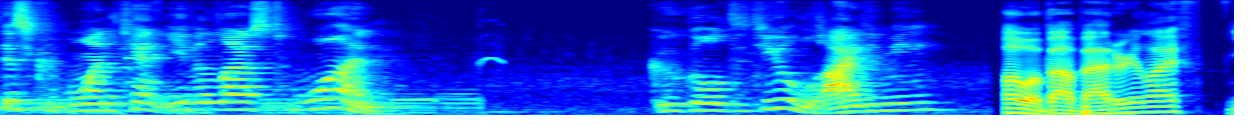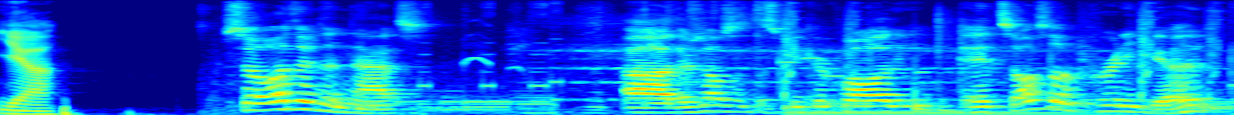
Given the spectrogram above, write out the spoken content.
This one can't even last one. Google, did you lie to me? Oh, about battery life? Yeah. So other than that, uh, there's also the speaker quality. It's also pretty good.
